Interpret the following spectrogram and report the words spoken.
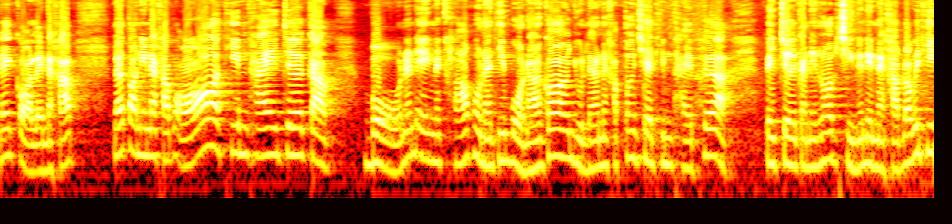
ได้ก่อนเลยนะครับ แล้วตอนนี้นะครับ อ๋อ ทีมไทยเจอกับโบนั่นเองนะครับผมนะทีมโบนะก็อยู่แล้วนะครับต้องเชียร์ทีมไทยเพื่อไปเจอกันในรอบชิงนั่นเองนะครับแล้ววิธี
